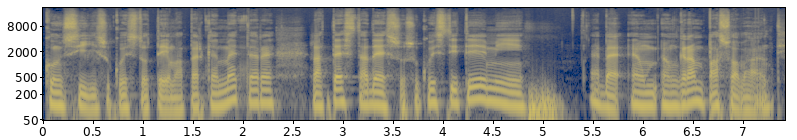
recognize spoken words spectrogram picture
consigli su questo tema perché mettere la testa adesso su questi temi eh beh, è, un, è un gran passo avanti.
